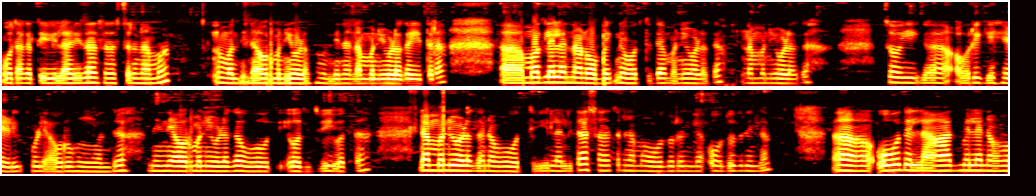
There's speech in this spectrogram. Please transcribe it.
ಓದಾಕತ್ತೀವಿ ಲಲಿತಾ ಸಹಸ್ರನಾಮ. ಒಂದಿನ ಅವ್ರ ಮನೆಯೊಳಗೆ ಒಂದಿನ ನಮ್ಮ ಮನೆಯೊಳಗೆ ಈ ಥರ ಮೊದಲೆಲ್ಲ ನಾನು ಒಬ್ಬಾಕಿನೇ ಓದ್ತಿದ್ದೆ ಮನೆಯೊಳಗೆ, ನಮ್ಮ ಮನೆಯೊಳಗೆ. ಸೊ ಈಗ ಅವರಿಗೆ ಹೇಳಿದ ಕೂಡಲೇ ಅವರು ಹ್ಞೂ ಅಂದ್ರೆ, ನಿನ್ನೆ ಅವ್ರ ಮನೆಯೊಳಗೆ ಓದಿ, ಓದಿದ್ವಿ ಇವತ್ತು. ನಮ್ಮ ಮನೆಯೊಳಗೆ ನಾವು ಓದ್ತೀವಿ. ಲಲಿತಾ ಸಹಸ್ರನಾಮ ಓದೋದ್ರಿಂದ ಓದೋದ್ರಿಂದ ಓದೆಲ್ಲ ಆದಮೇಲೆ ನಾವು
